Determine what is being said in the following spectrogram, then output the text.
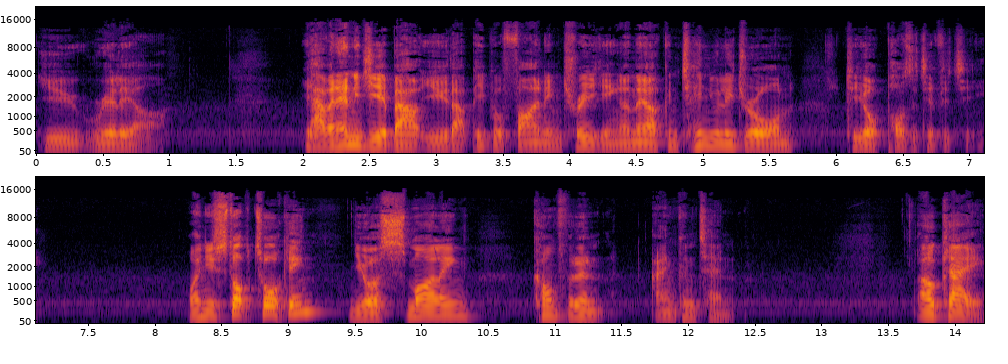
you really are. You have an energy about you that people find intriguing and they are continually drawn to your positivity. When you stop talking, you are smiling, confident, and content. Okay,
